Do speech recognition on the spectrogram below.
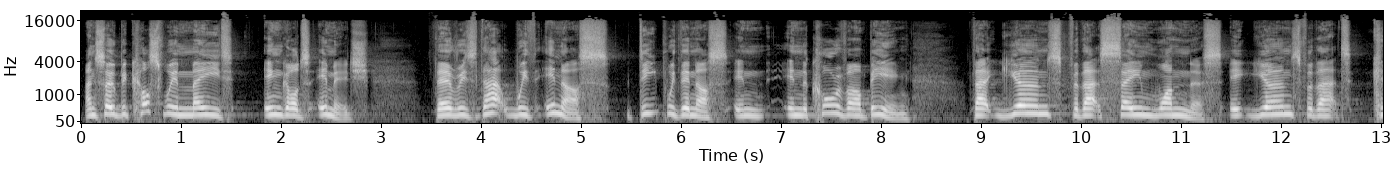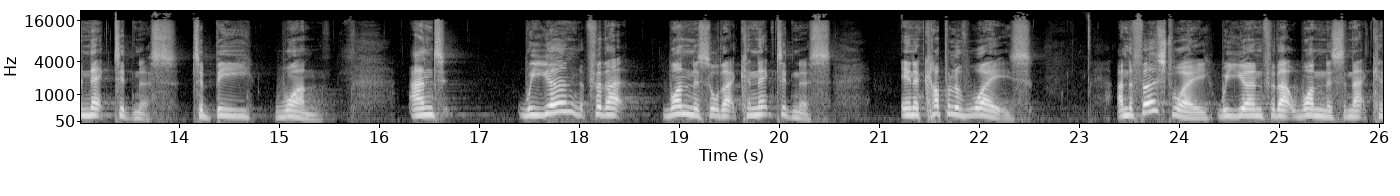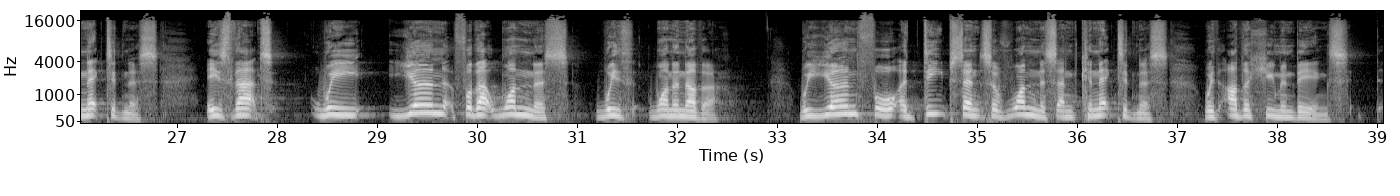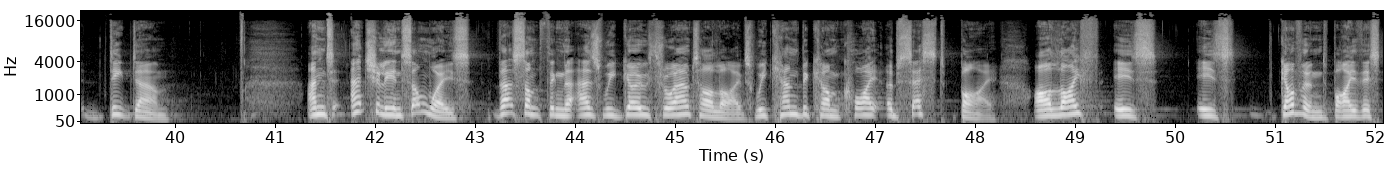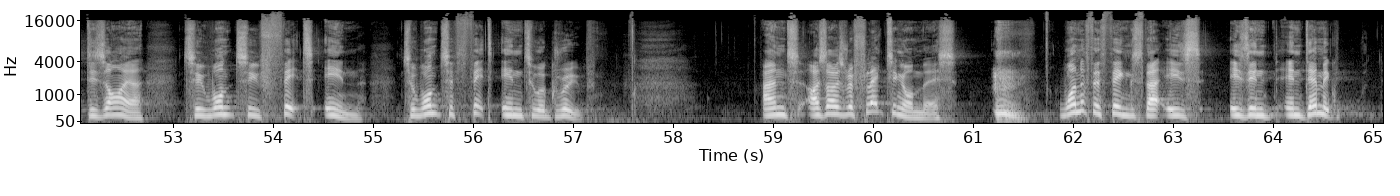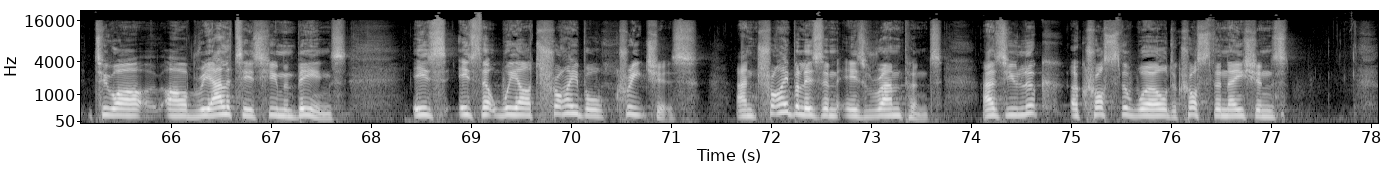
And so, because we're made in God's image, there is that within us, deep within us, in, in the core of our being, that yearns for that same oneness. It yearns for that connectedness, to be one. And we yearn for that oneness or that connectedness in a couple of ways. And the first way we yearn for that oneness and that connectedness is that we yearn for that oneness with one another. We yearn for a deep sense of oneness and connectedness with other human beings deep down. And actually, in some ways, that's something that as we go throughout our lives, we can become quite obsessed by. Our life is, is governed by this desire to want to fit in, to want to fit into a group. And as I was reflecting on this, one of the things that is, is in, endemic to our, our reality as human beings is, is that we are tribal creatures, and tribalism is rampant. As you look across the world, across the nations,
